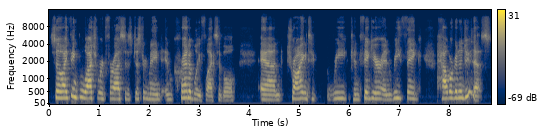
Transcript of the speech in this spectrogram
So I think the watchword for us has just remained incredibly flexible and trying to reconfigure and rethink how we're going to do this.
